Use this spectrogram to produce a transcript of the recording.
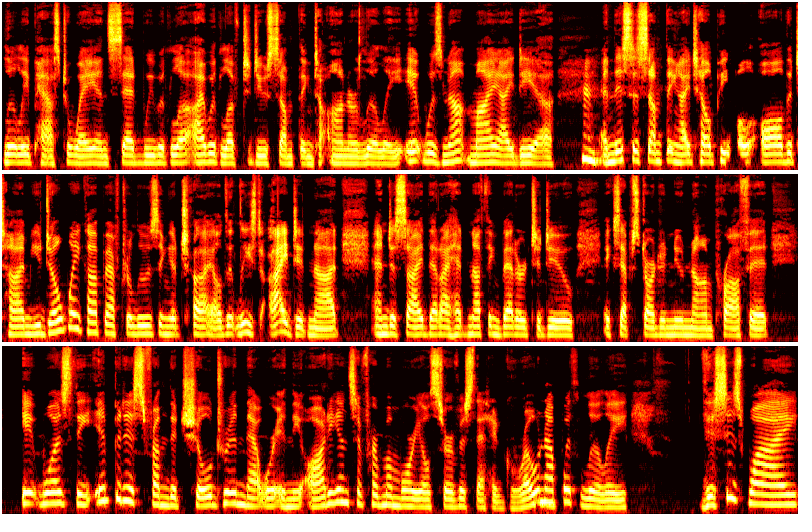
Lili passed away and said we would lo- I would love to do something to honor Lili. It was not my idea. Hmm. And this is something I tell people all the time. You don't wake up after losing a child, at least I did not, and decide that I had nothing better to do except start a new nonprofit. It was the impetus from the children that were in the audience of her memorial service that had grown up with Lili. This is why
